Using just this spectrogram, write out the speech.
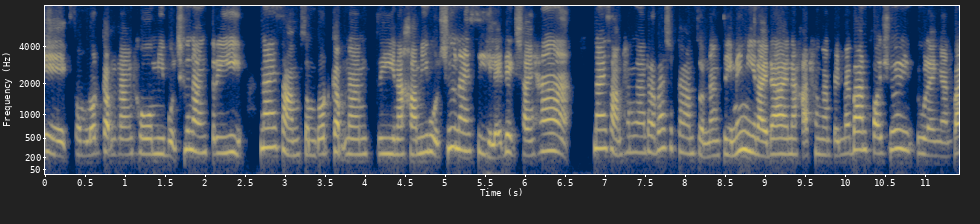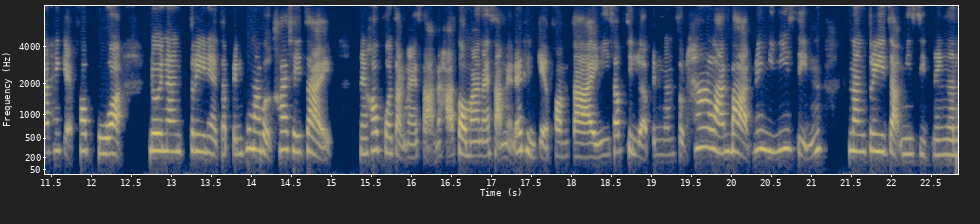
เอกสมรสกับนางโท มีบุตรชื่อนางตรีนายสามสมรสกับนางตรีนะคะ มีบุตรชื่อนายสี่และเด็กชายห้า นายสามทำงานรับราชการส่วนนางตรีไม่มีรายได้นะคะทำงานเป็นแม่บ้านคอยช่วยดูแลงานบ้านให้แก่ครอบครัว โดยนางตรีเนี่ยจะเป็นผู้มาเบิกค่าใช้จ่ายในครอบครัวจากนายสามนะคะ ต่อมานายสามเนี่ยได้ถึงแก่ความตาย มีทรัพย์สินเหลือเป็นเงินสดห้าล้านบาท ไม่มีหนี้สิน นางตรีจะมีสิทธิ์ในเงิน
